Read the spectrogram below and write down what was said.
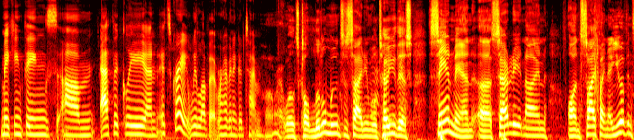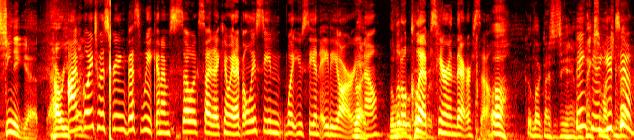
making things um, ethically, and it's great. We love it. We're having a good time. All right. Well, it's called Little Moon Society, and we'll tell you this: Sandman, uh, Saturday at nine on SYFY. Now you haven't seen it yet. How are you? I'm going to a screening this week, and I'm so excited. I can't wait. I've only seen what you see in ADR, you know, The little little clips here and there. So, Oh, good luck. Nice to see you. Haylie. thank Thanks you. so you too.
